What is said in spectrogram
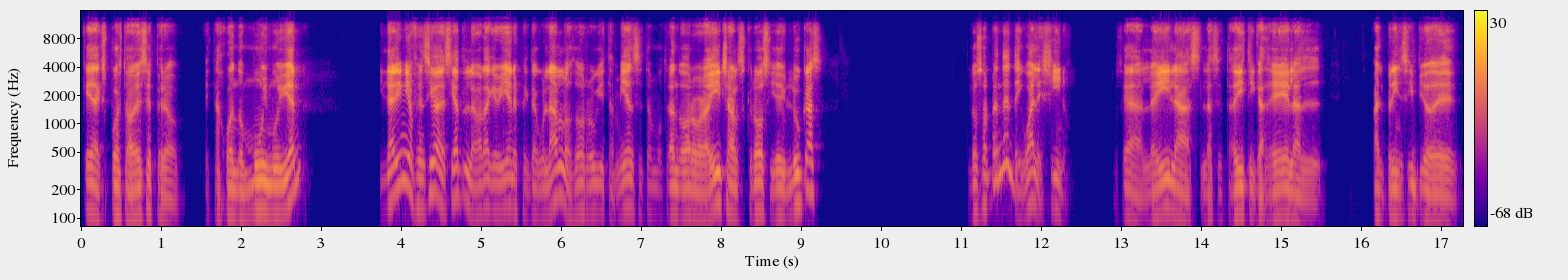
Queda expuesto a veces, pero está jugando muy, muy bien. Y la línea ofensiva de Seattle, la verdad que bien espectacular. Los dos rookies también se están mostrando bárbaro ahí, Charles Cross y Dave Lucas. Lo sorprendente igual es Gino. O sea, leí las, las estadísticas de él al, al principio de,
